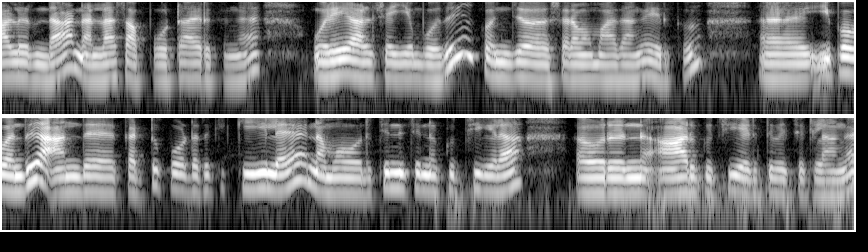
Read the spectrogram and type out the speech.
ஆள் இருந்தால் நல்லா சப்போர்ட்டாக இருக்குங்க. ஒரே ஆள் செய்யும்போது கொஞ்சம் சிரமமாக தாங்க இருக்கும். இப்போ வந்து அந்த கட்டு போடுறதுக்கு கீழே நம்ம ஒரு சின்ன சின்ன குச்சிகளாக ஒரு ஆறு குச்சி எடுத்து வச்சுக்கலாங்க.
